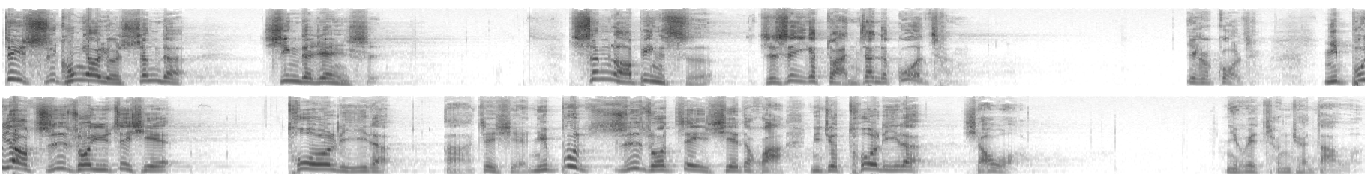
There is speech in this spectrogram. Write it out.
对时空要有生的新的认识。生老病死只是一个短暂的过程，一个过程。你不要执着于这些脱离的啊，这些你不执着这些的话，你就脱离了小我，你会成全大我。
